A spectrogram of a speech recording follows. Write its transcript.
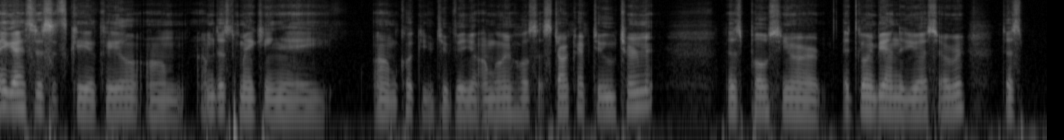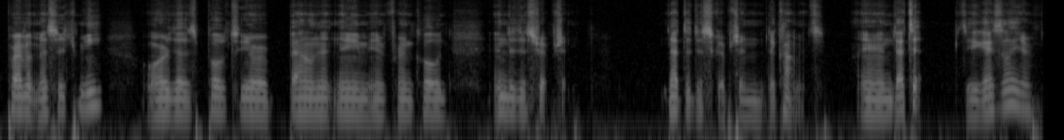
Hey guys, this is Keo Keo. Um, I'm just making a um quick YouTube video. I'm going to host a StarCraft 2 tournament. Just post your. It's going to be on the U.S. server. Just private message me, or just post your Battle.net name and friend code in the description. Not the description, the comments. And that's it. See you guys later.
